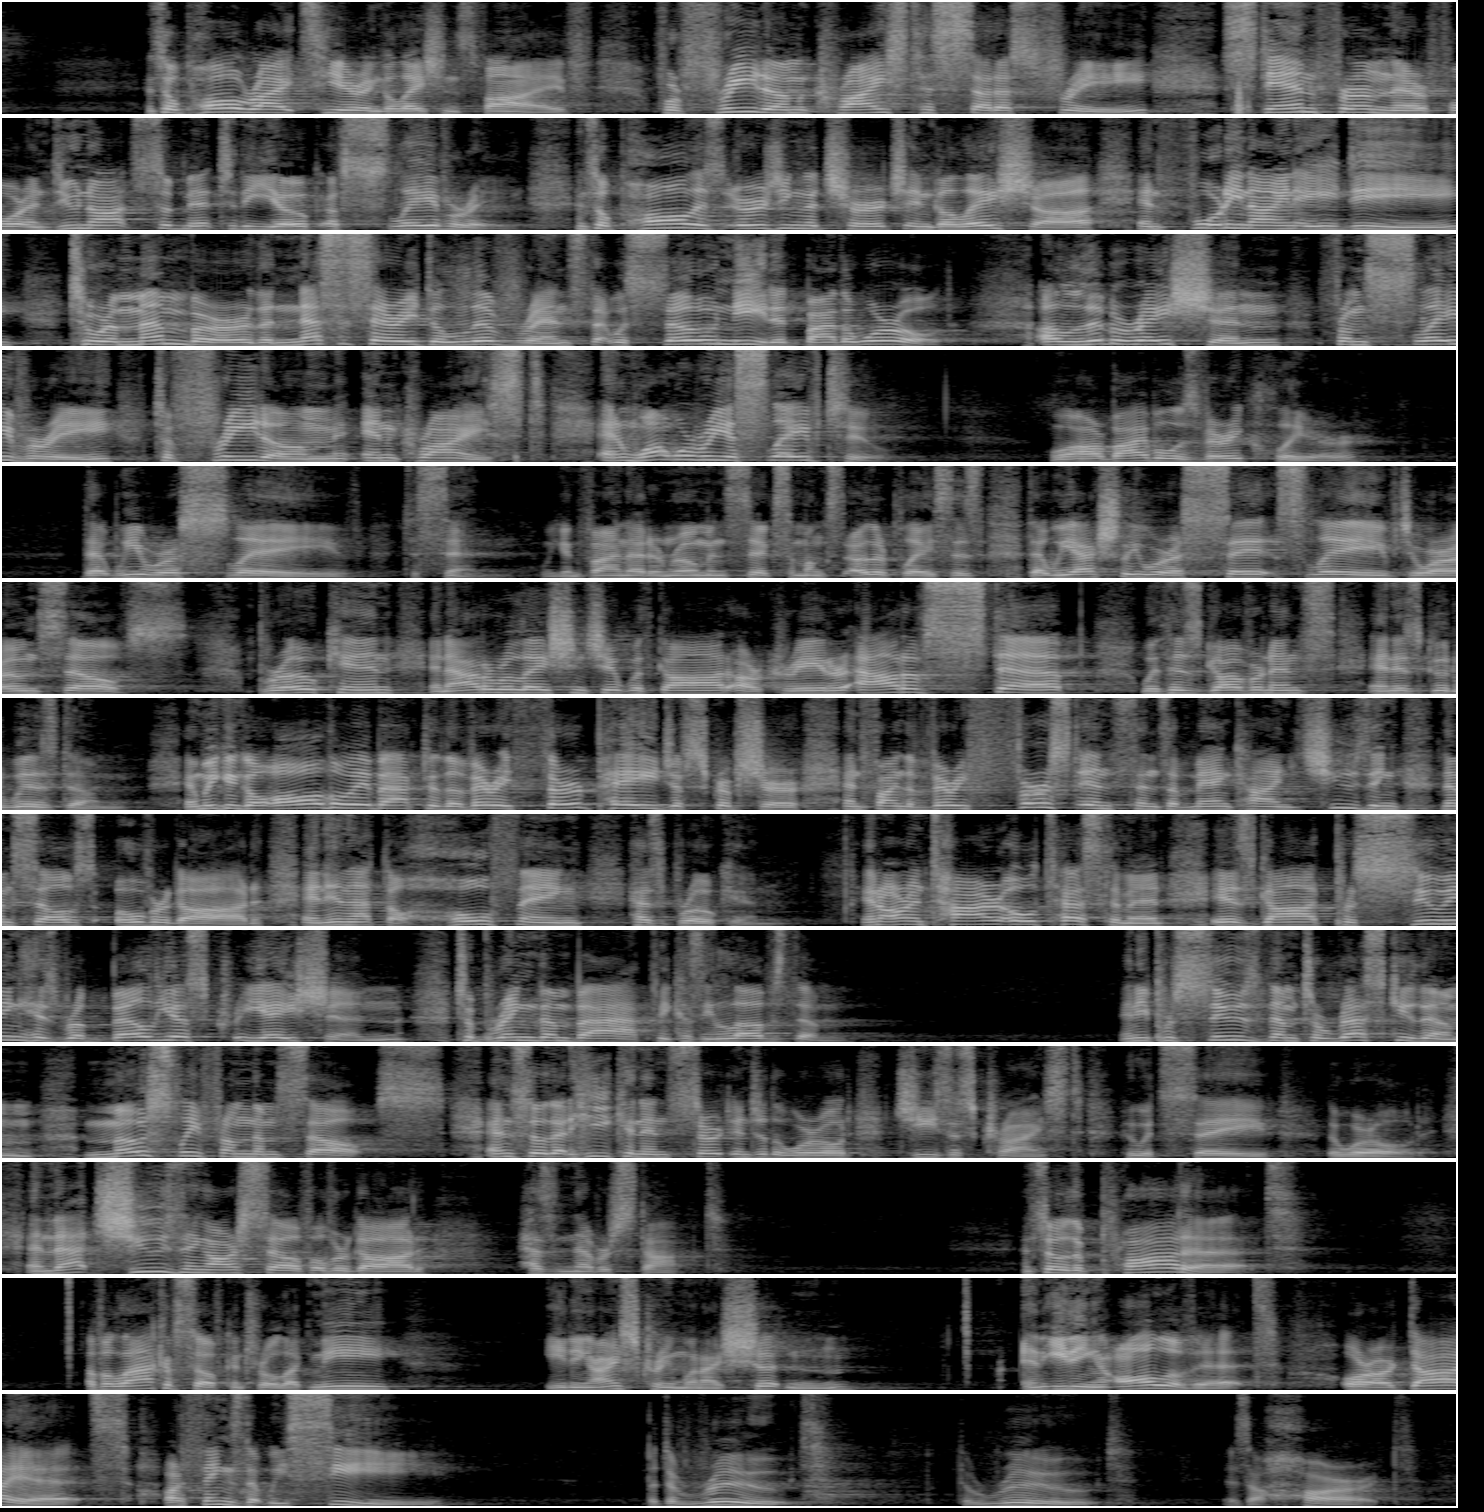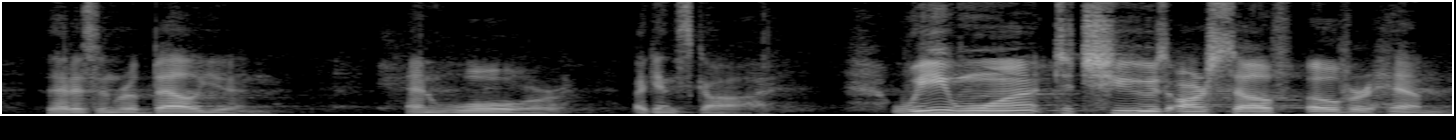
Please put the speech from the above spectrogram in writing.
And so Paul writes here in Galatians 5 For freedom Christ has set us free. Stand firm, therefore, and do not submit to the yoke of slavery. And so Paul is urging the church in Galatia in 49 AD to remember the necessary deliverance that was so needed by the world a liberation from slavery to freedom in Christ. And what were we a slave to? Well, our Bible is very clear that we were a slave to sin. We can find that in Romans 6, amongst other places, that we actually were a slave to our own selves, broken and out of relationship with God, our Creator, out of step with His governance and His good wisdom. And we can go all the way back to the very third page of Scripture and find the very first instance of mankind choosing themselves over God. And in that, the whole thing has broken. And our entire Old Testament is God pursuing his rebellious creation to bring them back because he loves them. And he pursues them to rescue them, mostly from themselves, and so that he can insert into the world Jesus Christ, who would save the world. And that choosing ourselves over God has never stopped. And so the product of a lack of self control, like me eating ice cream when I shouldn't, and eating all of it, or our diets, are things that we see. But the root, the root is a heart that is in rebellion and war against God. We want to choose ourselves over Him.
